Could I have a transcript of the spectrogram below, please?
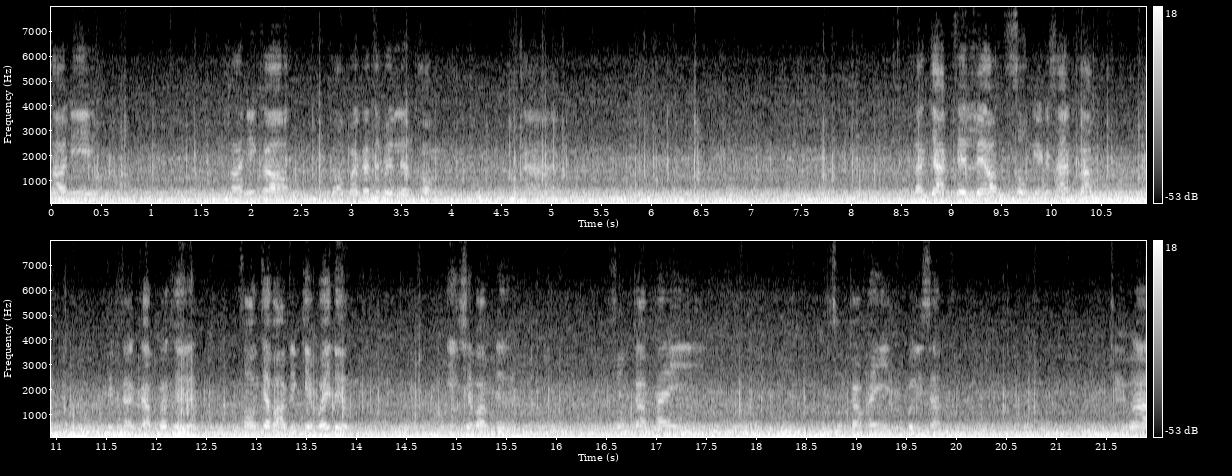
คราวนี้ คราวนี้ก็ต่อไปก็จะเป็นเรื่องของหลังจากเซ็นแล้วส่งเอกสารกลับ เอกสารกลับก็คือสองฉบับที่เก็บไว้หนึ่งอีกฉบับหนึ่งส่งกลับให้ส่งกลับให้บริษัท ถือว่า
